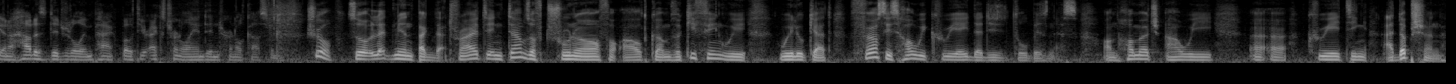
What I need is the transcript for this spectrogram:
you know, how does digital impact both your external and internal customers? Sure. So let me unpack that. Right. In terms of true north or outcomes, the key thing we we look at First is how we create the digital business, on how much are we uh, uh, creating adoption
